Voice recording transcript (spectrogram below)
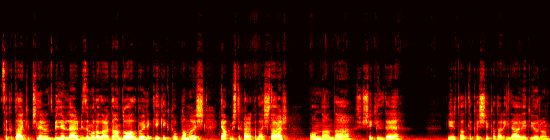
Sıkı takipçileriniz bilirler. Bizim oralardan doğal böyle kekik toplamış yapmıştık arkadaşlar. Ondan da şu şekilde bir tatlı kaşığı kadar ilave ediyorum.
